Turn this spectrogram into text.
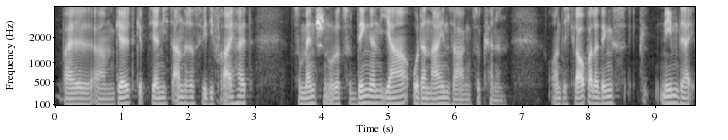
weil ähm, Geld gibt ja nichts anderes wie die Freiheit, zu Menschen oder zu Dingen Ja oder Nein sagen zu können. Und ich glaube allerdings, neben der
